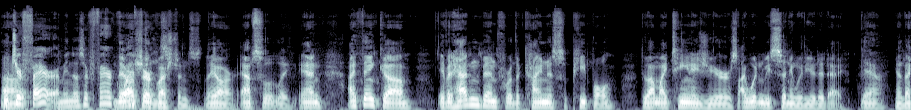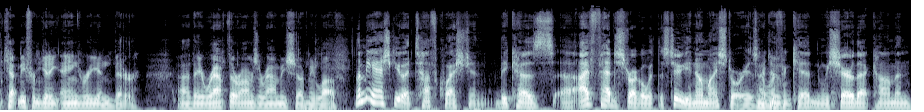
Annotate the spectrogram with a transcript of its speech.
Which are fair. I mean, those are fair questions. They questions. are fair questions. They are absolutely, and I think um, if it hadn't been for the kindness of people throughout my teenage years, I wouldn't be sitting with you today. Yeah. and that kept me from getting angry and bitter. Uh, they wrapped their arms around me, showed me love. Let me ask you a tough question because uh, I've had to struggle with this too. You know my story as an I do. orphan kid, and we share that common,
